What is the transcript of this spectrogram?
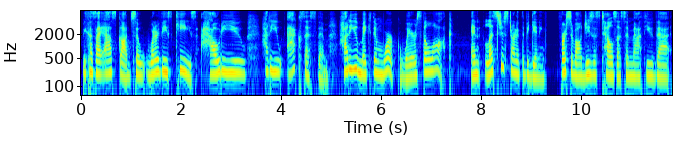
because I asked God, so what are these keys? How do you how do you access them? How do you make them work? Where's the lock? And let's just start at the beginning. First of all, Jesus tells us in Matthew that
